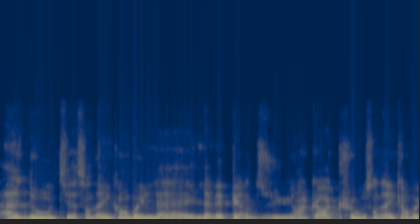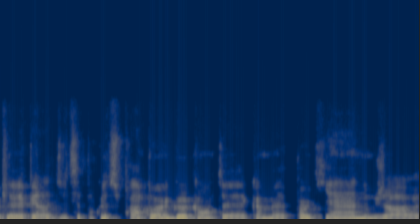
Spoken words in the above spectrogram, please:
Aldo, qui, son dernier combat, il l'avait perdu. Encore Cruz, son dernier combat qu'il avait perdu. Tu sais, pourquoi tu prends pas un gars contre, euh, comme euh, Perkian ou genre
